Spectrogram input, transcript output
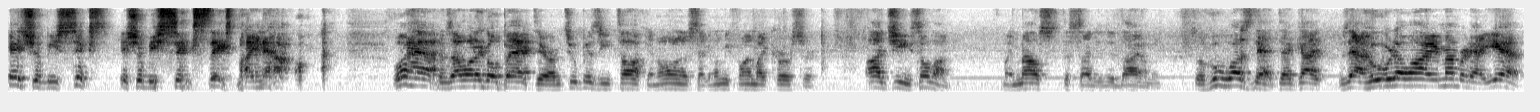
It should be six. It should be six six by now. what happens? I want to go back there. I'm too busy talking. Hold on a second. Let me find my cursor. Ah, geez, hold on. My mouse decided to die on me. So who was that? That guy was that Huberdeau? Oh, I remember that. Yeah.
